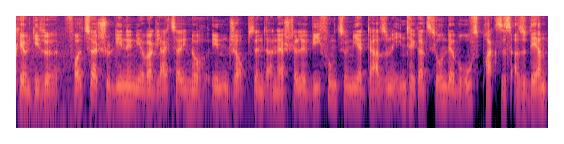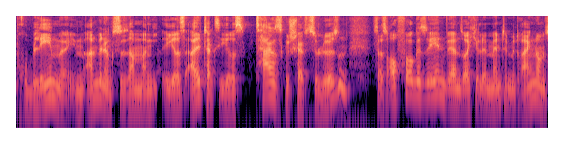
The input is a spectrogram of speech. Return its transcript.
Okay, und diese Vollzeitstudierenden, die aber gleichzeitig noch im Job sind an der Stelle, wie funktioniert da so eine Integration der Berufspraxis, also deren Probleme im Anwendungszusammenhang ihres Alltags, ihres Tagesgeschäfts zu lösen? Ist das auch vorgesehen? Werden solche Elemente mit reingenommen?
